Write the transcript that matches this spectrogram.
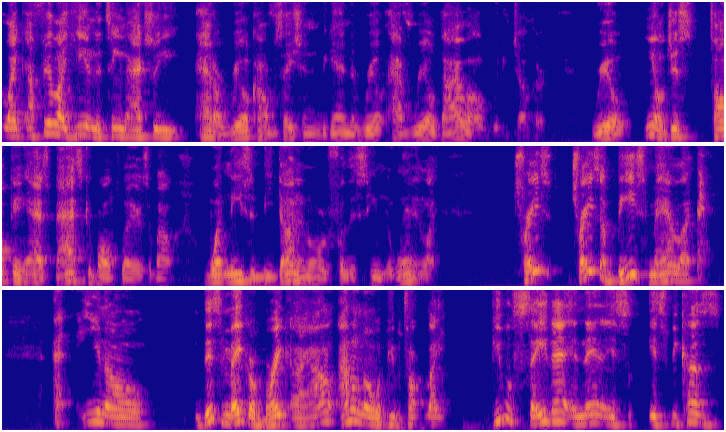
like I feel like he and the team actually had a real conversation, began to real have real dialogue with each other, real you know just talking as basketball players about what needs to be done in order for this team to win. And like Trae's Trae's a beast, man. Like you know this make or break. I don't, I don't know what people talk like. People say that, and then it's it's because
